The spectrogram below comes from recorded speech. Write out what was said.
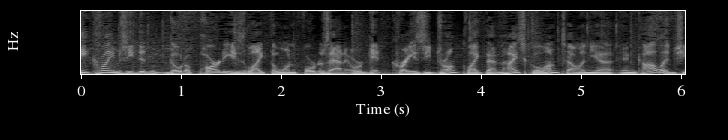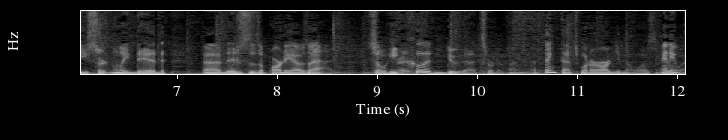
He claims he didn't go to parties like the one Ford was at or get crazy drunk like that in high school. I'm telling you, in college, he certainly did. Uh, this is a party I was at. So he could do that sort of thing. I think that's what our argument was. Anyway.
